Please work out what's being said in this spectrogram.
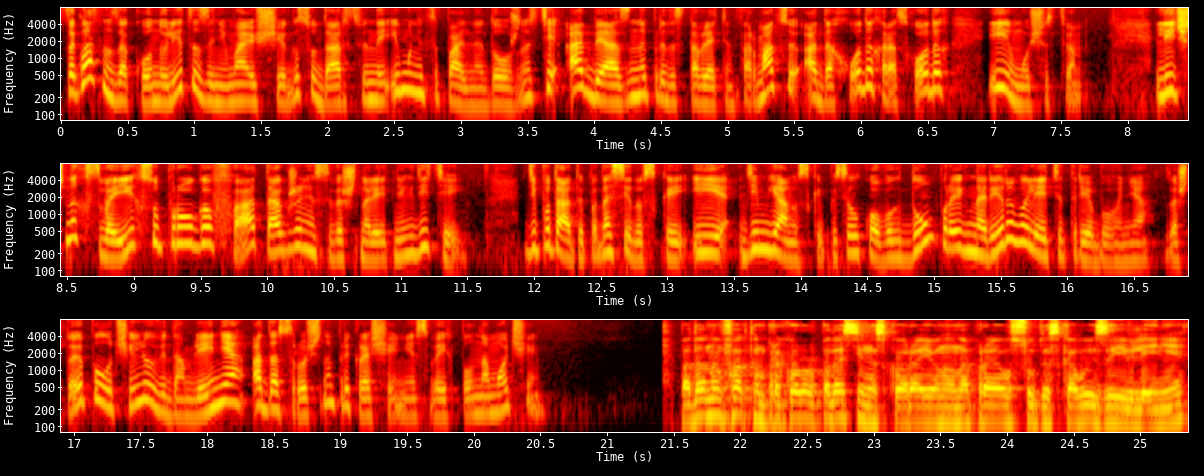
Согласно закону, лица, занимающие государственные и муниципальные должности, обязаны предоставлять информацию о доходах, расходах и имуществе. Личных, своих супругов, а также несовершеннолетних детей. Депутаты Подосиновской и Демьяновской поселковых дум проигнорировали эти требования, за что и получили уведомление о досрочном прекращении своих полномочий. По данным фактам, прокурор Подосиновского района направил в суд исковые заявления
